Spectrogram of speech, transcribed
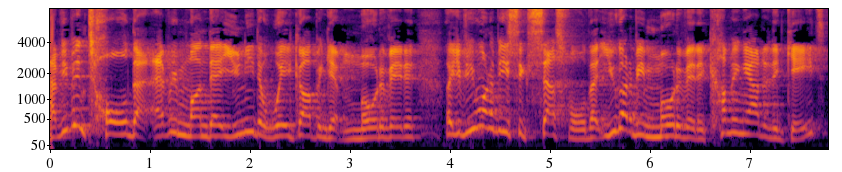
Have you been told that every Monday you need to wake up and get motivated? Like if you want to be successful, that you got to be motivated coming out of the gate?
